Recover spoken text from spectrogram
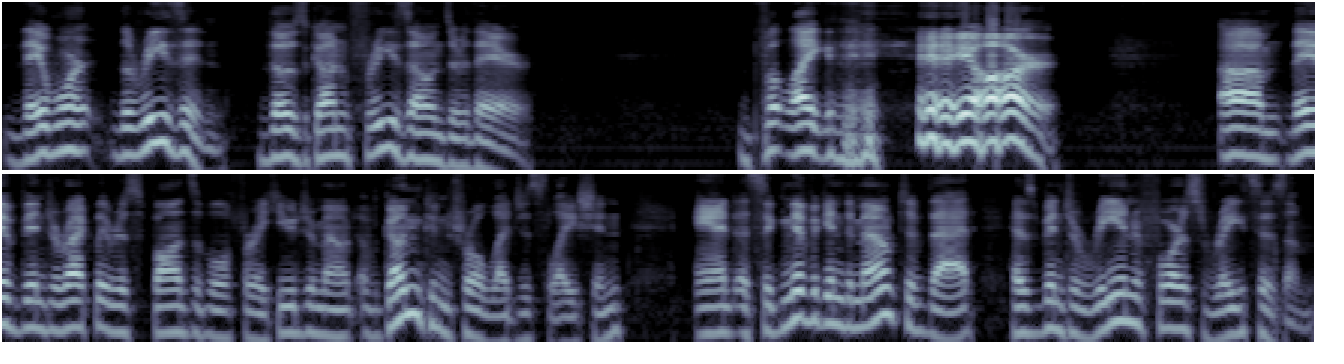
they weren't the reason those gun free zones are there. But, like, they, they are. Um, they have been directly responsible for a huge amount of gun control legislation, and a significant amount of that has been to reinforce racism.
